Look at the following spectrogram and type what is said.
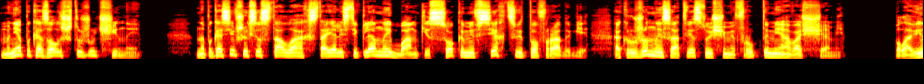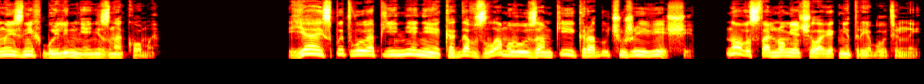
Мне показалось, что жучиные. На покосившихся столах стояли стеклянные банки с соками всех цветов радуги, окруженные соответствующими фруктами и овощами. Половина из них были мне незнакомы. Я испытываю опьянение, когда взламываю замки и краду чужие вещи. Но в остальном я человек нетребовательный.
